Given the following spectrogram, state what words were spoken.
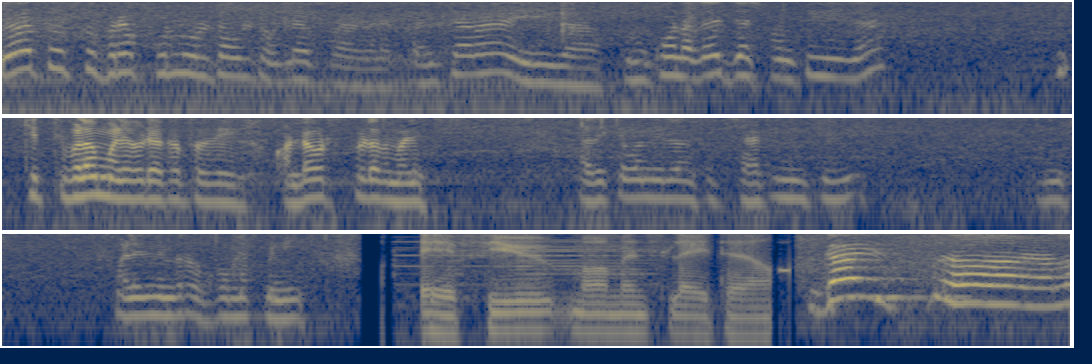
ಇವತ್ತು ಬರೀ ಫುಲ್ ಉಲ್ಟಾ ಉಲ್ಟಾ ಹೊಡ್ಲಿಕ್ಕೆ ಪಂಚರ ಈಗ ತುಂಬ್ಕೊಂಡು ಅದೇ ಜಸ್ಟ್ ಬಂತೀವಿ ಈಗ. ಕಿತ್ತು ಬೆಳ ಮಳೆ ಹೊಡಿಯಾಕತ್ತದೆ ಈಗ. ಕೊಂಡ ಸ್ಪೀಡ್ ಅದ ಮಳೆ. ಅದಕ್ಕೆ ಬಂದಿಲ್ಲ ಒಂದು ಸ್ವಲ್ಪ ಚಾಟಿ ನಿಂತೀವಿ. ಮಳೆ ನಿಂದ್ರೆ ಹೋಗ್ಕೊಂಬತ್ತು ಮನೆ A few moments later. Guys ಎಲ್ಲ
